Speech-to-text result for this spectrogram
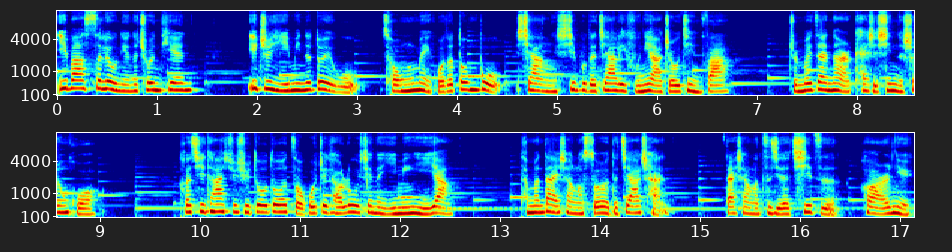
一八四六年的春天。一支移民的队伍从美国的东部向西部的加利福尼亚州进发，准备在那儿开始新的生活。和其他许许多多走过这条路线的移民一样，他们带上了所有的家产，带上了自己的妻子和儿女，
